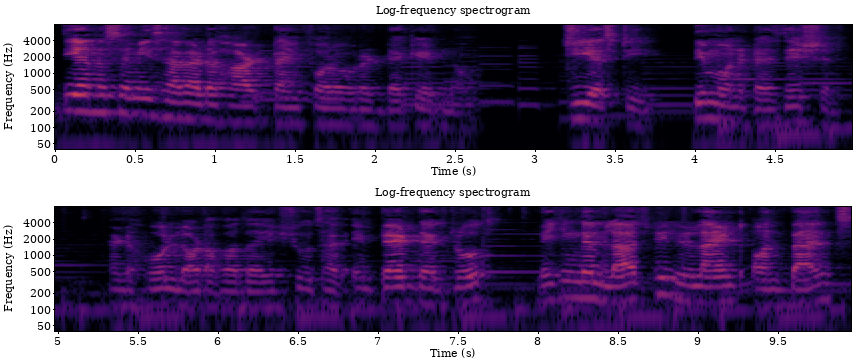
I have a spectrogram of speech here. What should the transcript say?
The MSMEs have had a hard time for over a decade now. GST, demonetization, and a whole lot of other issues have impaired their growth, making them largely reliant on banks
